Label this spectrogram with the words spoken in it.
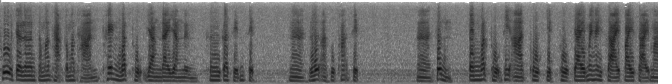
ผู้เจริญสมถกรรมฐาน เพ่งวัตถุอย่างใดอย่างหนึ่ง คือกสินสิทธ์นะหรืออสุภะสิทธิ์ซึ่งเป็นวัตถุที่อาจผูกจิตผูกใจไม่ให้สายไปสายมา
